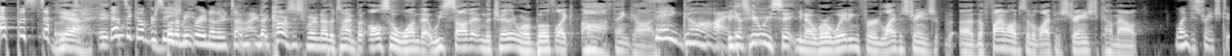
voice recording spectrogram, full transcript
episodes. yeah, it- that's a conversation I mean, for another time. A conversation for another time, but also one that we saw that in the trailer and we're both like, oh, thank God. Thank God. because here we sit, you know, we're waiting for Life is Strange, uh, the final episode of Life is Strange to come out. Life is Strange too.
